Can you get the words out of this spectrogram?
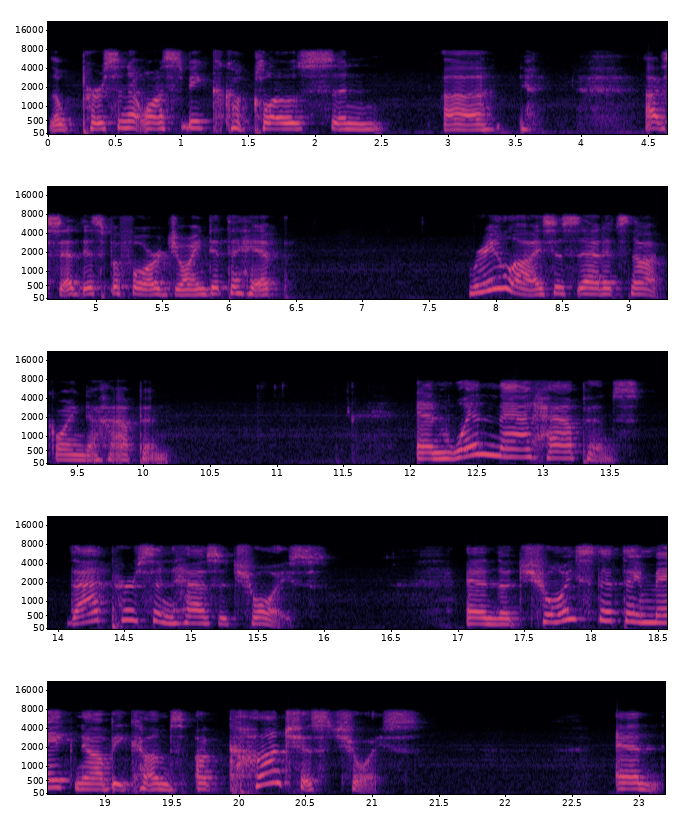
the person that wants to be close and uh, I've said this before, joined at the hip, realizes that it's not going to happen. And when that happens, that person has a choice. And the choice that they make now becomes a conscious choice. And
